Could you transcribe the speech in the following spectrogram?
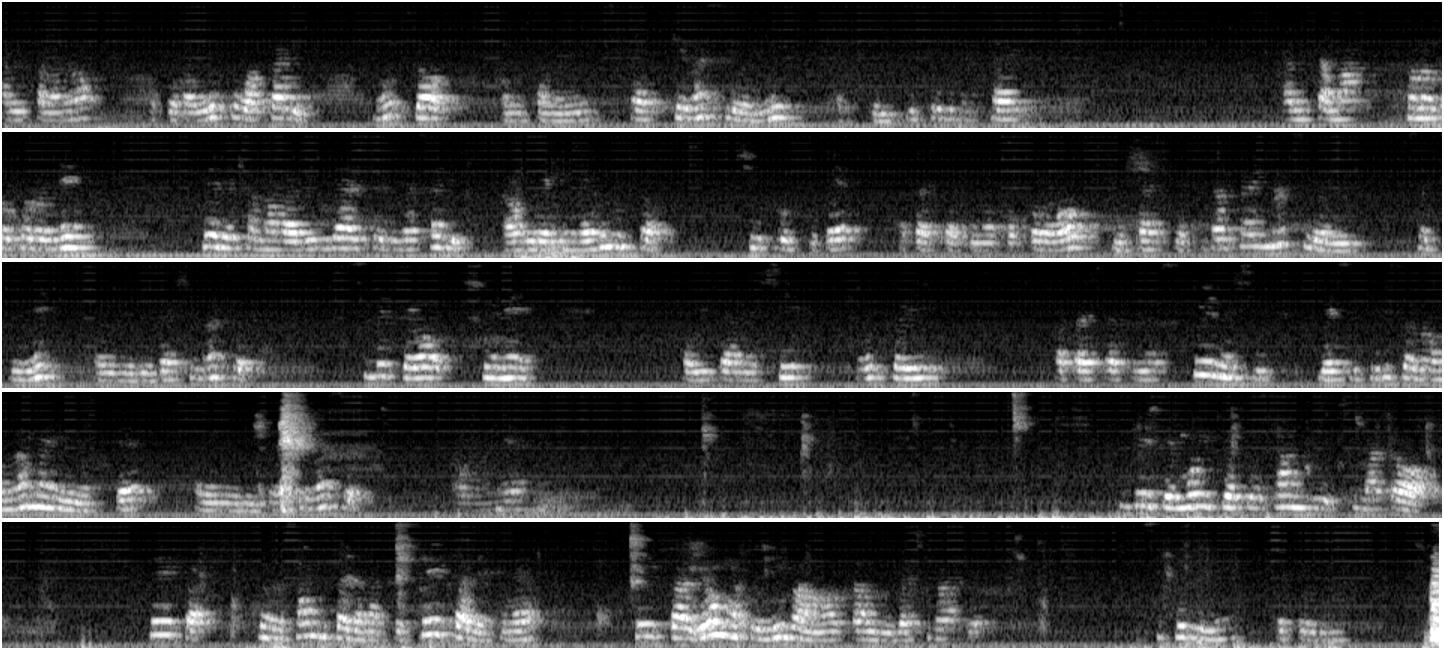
神様のことがよくわかり、もっと神様に近づけますように助けに来てください。神様、このところに、聖霊様が臨在してくださり、あふれる恵みと祝福で私たちの心を満たしてくださいますように、切にお祈りいたします。すべてを主にお痛めし、尊い私たちの救い主、イエス・キリストのお名前によってお祈りいたします。続いてもう一曲賛美しましょう。聖歌、賛美歌じゃなくて聖歌ですね。追加4学2番を賛美出します。スクリーンに出ておりま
